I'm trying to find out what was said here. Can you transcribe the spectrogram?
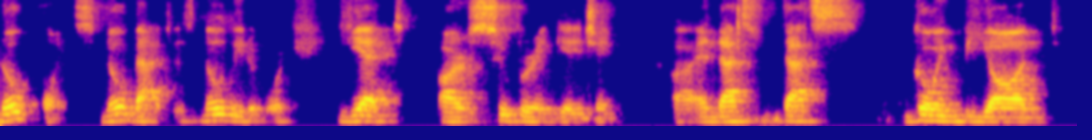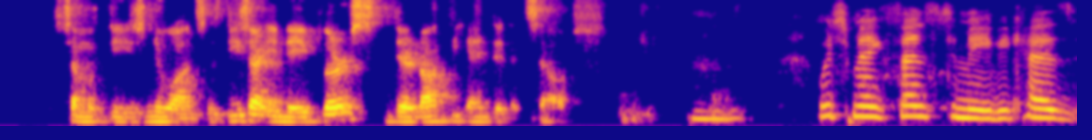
no points no badges no leaderboard yet are super engaging uh, and that's that's going beyond some of these nuances. These are enablers, they're not the end in itself. Mm-hmm. Which makes sense to me because,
